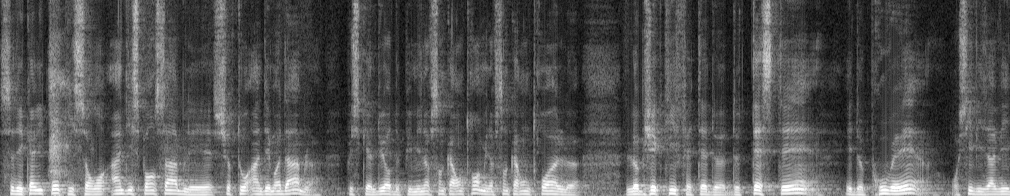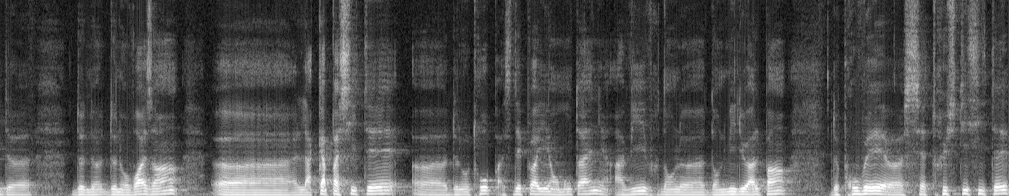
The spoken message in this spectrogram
C'est des qualités qui sont indispensables et surtout indémodables, puisqu'elles durent depuis 1943. En 1943, l'objectif était de, de tester et de prouver, aussi vis-à-vis de, de, nos voisins, euh, la capacité euh, de nos troupes à se déployer en montagne, à vivre dans le, dans le milieu alpin, de prouver euh, cette rusticité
